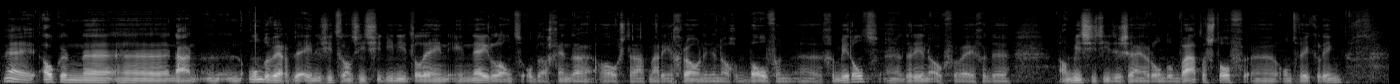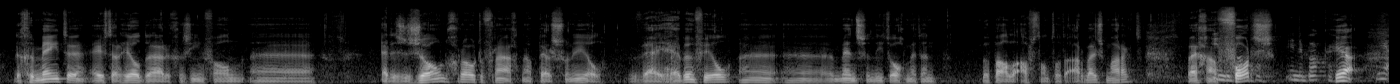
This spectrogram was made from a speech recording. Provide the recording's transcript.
nee, ook een, uh, nou, een, onderwerp, de energietransitie, die niet alleen in Nederland op de agenda hoog staat, maar in Groningen nog boven uh, gemiddeld. Uh, daarin ook vanwege de ambities die er zijn rondom waterstofontwikkeling. de gemeente heeft daar heel duidelijk gezien van, er is zo'n grote vraag naar personeel wij hebben veel uh, uh, mensen die toch met een bepaalde afstand tot de arbeidsmarkt. Wij gaan in fors. bakken, In de bakken. Ja. Ja.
